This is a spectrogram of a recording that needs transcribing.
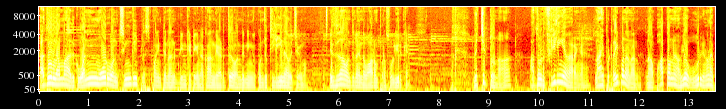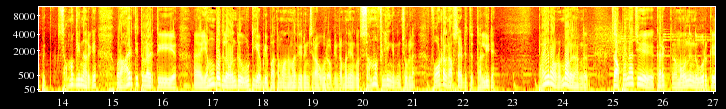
அதுவும் இல்லாமல் அதுக்கு one more one single plus point என்னன்னு அப்படின்னு கேட்டிங்கனாக்கா அந்த இடத்த வந்து நீங்கள் கொஞ்சம் க்ளீனாக வச்சுக்கணும். இதுதான் வந்து நான் இந்த வாரம் பூரா சொல்லியிருக்கேன். வச்சுக்கிட்டோன்னா அதோட ஃபீலிங்கே வேறங்க. நான் இப்போ ட்ரை பண்ணேன் நான். நான் பார்த்தோன்னே ஐயோ ஊர் என்னால் எப்படி செம்ம க்ளீனாக இருக்குது ஒரு ஆயிரத்தி தொள்ளாயிரத்தி எண்பதில் வந்து ஊட்டி எப்படி பார்த்தோமோ அந்த மாதிரி இருந்துச்சுரா ஊர் அப்படின்ற மாதிரி எனக்கு ஒரு செம்ம ஃபீலிங் இருந்துச்சு உள்ள. ஃபோட்டோகிராஃப்ஸாக எடுத்து தள்ளிட்டேன். பயங்கரம் ரொம்ப அழகாக இருந்தது. ஸோ அப்போ என்னாச்சு? கரெக்ட் நம்ம வந்து இந்த ஊருக்கு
